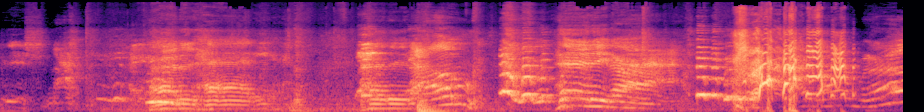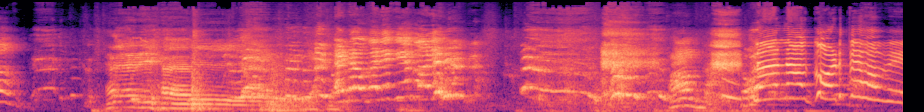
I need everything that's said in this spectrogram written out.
কৃষ্ণ। হরে হরে। হরে রাম হরে রাম রাম রাম হরে হরে এটা ওখানে গিয়ে করে রাম না না না করতে হবে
